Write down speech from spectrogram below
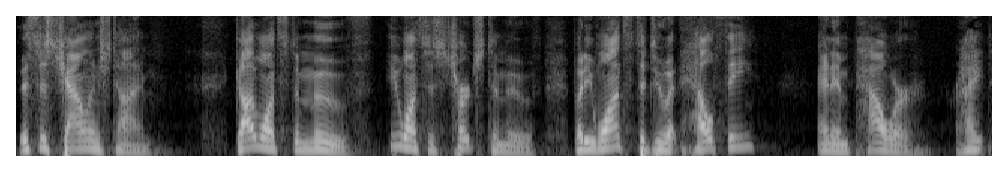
This is challenge time. God wants to move. He wants his church to move, but he wants to do it healthy and empower, right?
